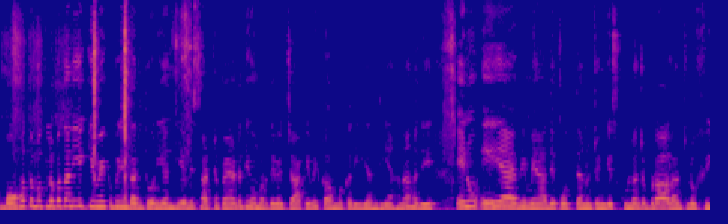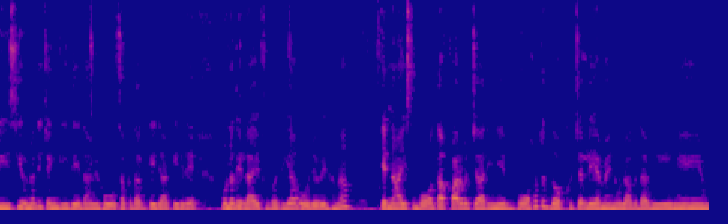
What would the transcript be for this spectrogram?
ਬਹੁਤ ਮਤਲਬ ਪਤਾ ਨਹੀਂ ਇਹ ਕਿਵੇਂ ਕਬੀਲਦਾਰੀ ਤੋਰੀ ਜਾਂਦੀ ਹੈ ਵੀ 60 65 ਦੀ ਉਮਰ ਦੇ ਵਿੱਚ ਆ ਕੇ ਵੀ ਕੰਮ ਕਰੀ ਜਾਂਦੀ ਹੈ, ਹਨਾ ਹਜੇ। ਇਹਨੂੰ ਇਹ ਹੈ ਵੀ ਮੈਂ ਆਦੇ ਪੋਤਿਆਂ ਨੂੰ ਚੰਗੇ ਸਕੂਲਾਂ 'ਚ ਪੜ੍ਹਾ ਲਾਂ, ਚਲੋ ਫੀਸ ਹੀ ਉਹਨਾਂ ਦੀ ਚੰਗੀ ਦੇ ਦਾਂ ਵੀ ਹੋ ਸਕਦਾ ਅੱਗੇ ਜਾ ਕੇ ਜਿਹੜੇ ਉਹਨਾਂ ਦੀ ਲਾਈਫ ਵਧੀਆ ਹੋ ਜਾਵੇ, ਹਨਾ। ਤੇ ਨਾਈਸ ਬਹੁਤ ਆ, ਪਰ ਵਿਚਾਰੀ ਨੇ ਬਹੁਤ ਦੁੱਖ ਝੱਲਿਆ ਮੈਨੂੰ ਲੱਗਦਾ ਵੀ ਇਹਨੇ,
